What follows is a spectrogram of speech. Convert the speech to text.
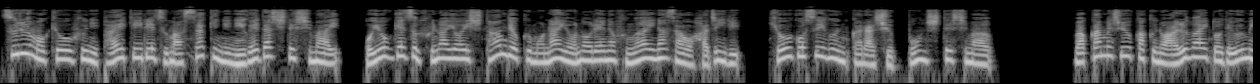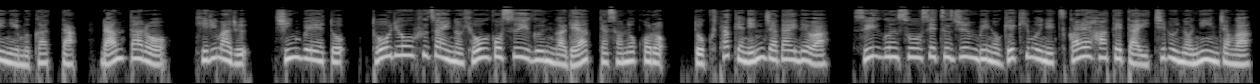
鶴も恐怖に耐えきれず真っ先に逃げ出してしまい、泳げず船酔いし胆力もない己の不甲斐なさを恥じり、兵庫水軍から出奔してしまう。わかめ収穫のアルバイトで海に向かった乱太郎、桐丸、新兵衛と棟梁不在の兵庫水軍が出会ったその頃、独竹忍者隊では水軍創設準備の激務に疲れ果てた一部の忍者が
